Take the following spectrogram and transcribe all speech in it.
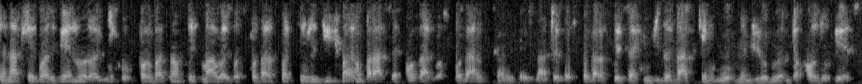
Że na przykład wielu rolników prowadzących małe gospodarstwa, którzy dziś mają pracę poza gospodarstwem, to znaczy gospodarstwo jest jakimś dodatkiem, głównym źródłem dochodów jest,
